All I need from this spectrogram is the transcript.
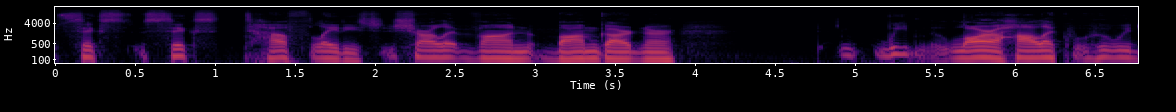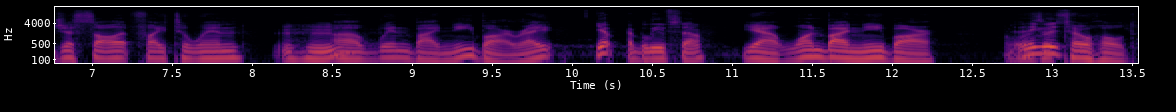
six six tough ladies. Charlotte von Baumgartner, we Laura Hallock, who we just saw at Fight to Win, Mm-hmm. uh, win by knee bar, right? yep, I believe so. Yeah, won by knee bar. Or I think was it was- toe hold?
